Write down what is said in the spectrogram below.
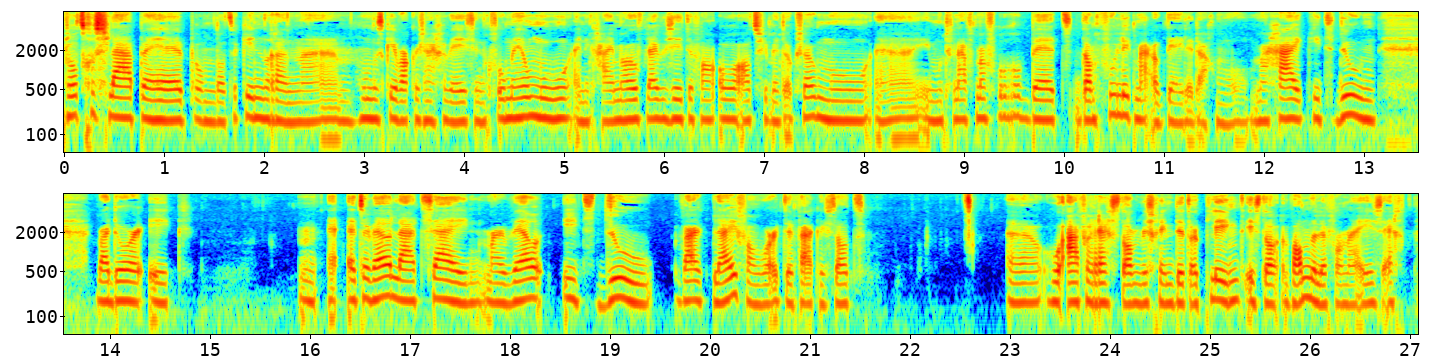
rot geslapen heb, omdat de kinderen uh, honderd keer wakker zijn geweest en ik voel me heel moe en ik ga in mijn hoofd blijven zitten van, oh Ats, je bent ook zo moe, uh, je moet vanavond maar vroeg op bed, dan voel ik mij ook de hele dag moe. Maar ga ik iets doen waardoor ik mm, het er wel laat zijn, maar wel iets doe waar ik blij van word. En vaak is dat, uh, hoe averechts dan misschien dit ook klinkt, is dat wandelen voor mij is echt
